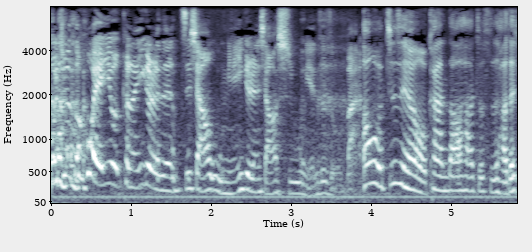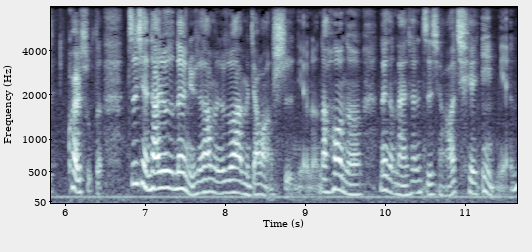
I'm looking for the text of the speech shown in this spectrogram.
我觉得会，有可能一个人只想要五年，一个人想要十五年，这怎么办？哦，我之前我看到他就是还在快速的，之前他就是那个女生，他们就说他们交往十年了，然后呢，那个男生只想要签一年，就是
